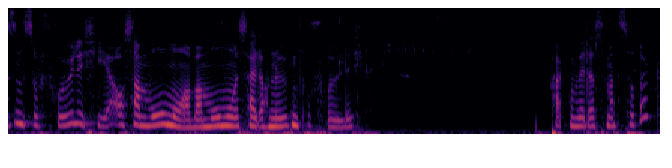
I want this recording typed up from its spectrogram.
Sind so fröhlich hier, außer Momo, aber Momo ist halt auch nirgendwo fröhlich. Packen wir das mal zurück.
